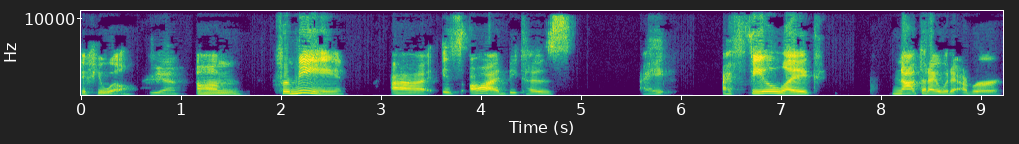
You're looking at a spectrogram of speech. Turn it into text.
if you will. Yeah. Um, for me, uh, it's odd because I, I feel like not that I would ever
